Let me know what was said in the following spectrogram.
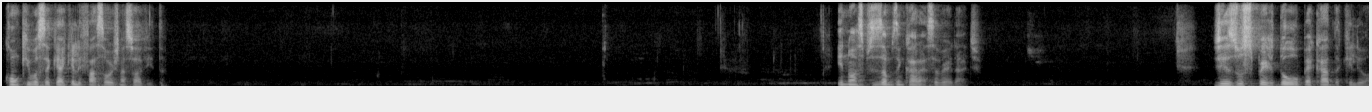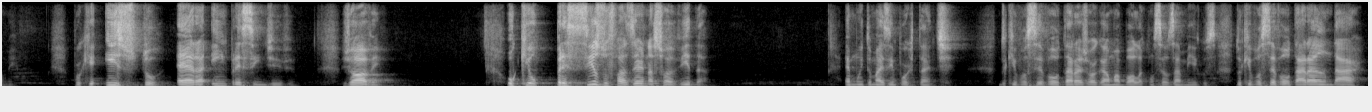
com o que você quer que Ele faça hoje na sua vida. E nós precisamos encarar essa verdade. Jesus perdoa o pecado daquele homem, porque isto era imprescindível. Jovem, o que eu preciso fazer na sua vida é muito mais importante do que você voltar a jogar uma bola com seus amigos, do que você voltar a andar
